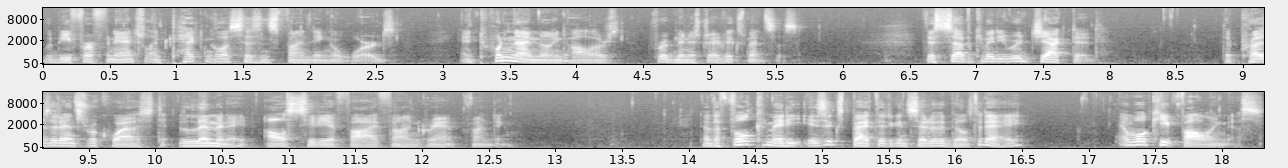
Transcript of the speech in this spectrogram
would be for financial and technical assistance funding awards, and $29 million for administrative expenses. The subcommittee rejected the President's request to eliminate all CDFI fund grant funding. Now, the full committee is expected to consider the bill today, and we'll keep following this.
